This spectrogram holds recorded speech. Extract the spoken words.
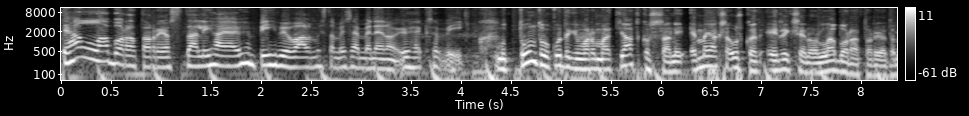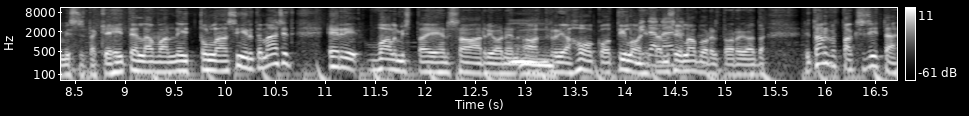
tehdään laboratoriossa tämä liha ja yhden pihvin valmistamiseen menee noin yhdeksän viikkoa. Mutta tuntuu kuitenkin varmaan, että jatkossa, niin en mä jaksa uskoa, että erikseen on laboratorioita, missä sitä kehitellään, vaan niitä tullaan siirtymään sitten eri valmistajien Saarioinen, mm. Atria, HK-tiloihin, tämmöisiä laboratorioita. Niin tarkoittaako se sitä,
